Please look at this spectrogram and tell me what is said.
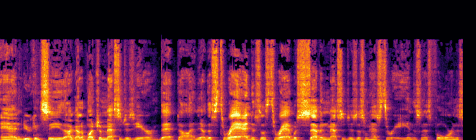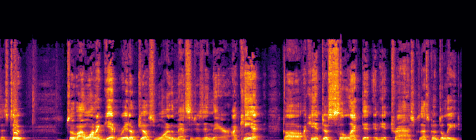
and you can see that I've got a bunch of messages here. That uh, you know this thread, this is a thread with seven messages. This one has three, and this one has four, and this has two. So if I want to get rid of just one of the messages in there, I can't. Uh, I can't just select it and hit trash because that's going to delete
